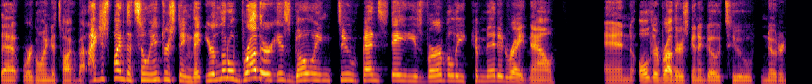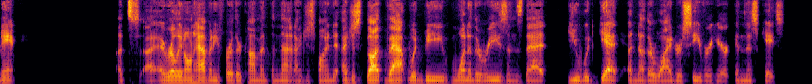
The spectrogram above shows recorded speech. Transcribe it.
that we're going to talk about. I just find that so interesting that your little brother is going to Penn State. He's verbally committed right now, and older brother is going to go to Notre Dame. That's I really don't have any further comment than that. I just find it. I just thought that would be one of the reasons that you would get another wide receiver here in this case.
